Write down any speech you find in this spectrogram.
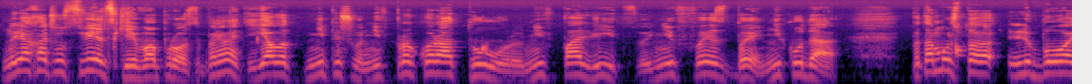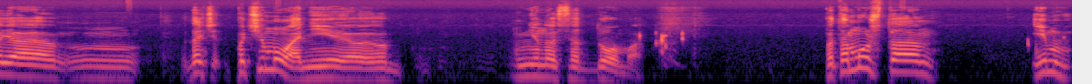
Ну, я хочу светские вопросы, понимаете? Я вот не пишу ни в прокуратуру, ни в полицию, ни в ФСБ, никуда. Потому что любое... Значит, почему они э, не носят дома? Потому что им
